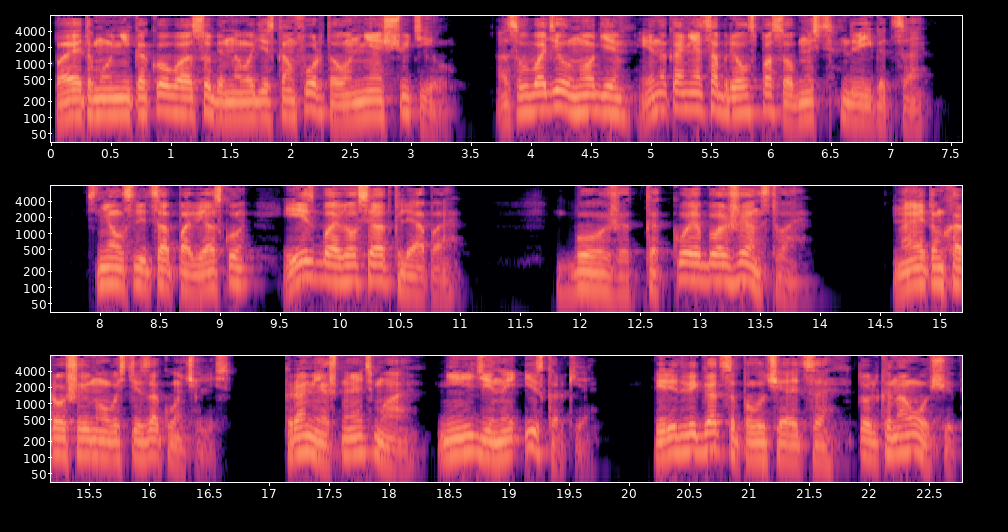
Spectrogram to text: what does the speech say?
Поэтому никакого особенного дискомфорта он не ощутил. Освободил ноги и, наконец, обрел способность двигаться. Снял с лица повязку и избавился от кляпа. Боже, какое блаженство! На этом хорошие новости закончились. Кромешная тьма, ни единой искорки. Передвигаться получается только на ощупь.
